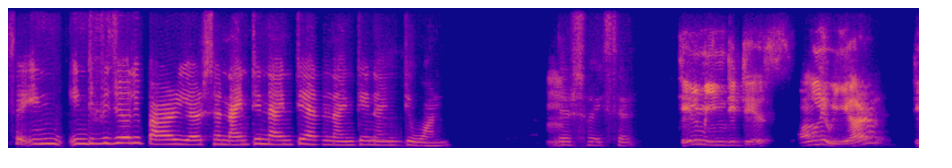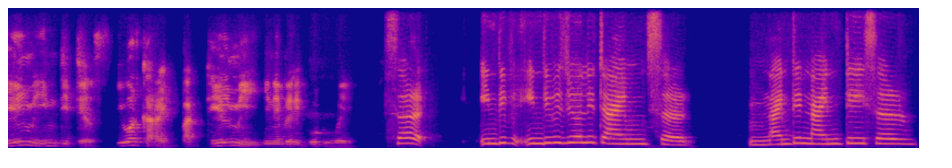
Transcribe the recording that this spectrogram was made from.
So in individually per year, sir, 1990 and 1991. Hmm? That's why, sir. Tell me in details. Only we are. Tell me in details. You are correct, but tell me in a very good way. Sir, indiv- individually time, sir. 1990, sir,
